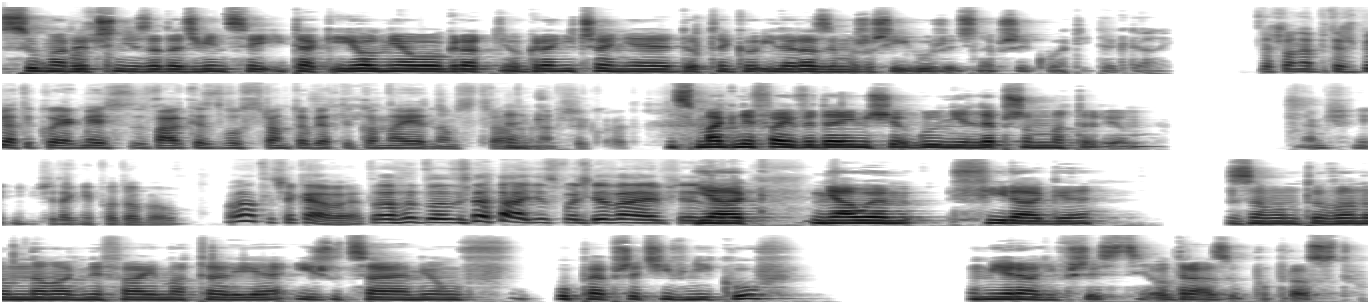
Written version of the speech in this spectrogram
sumarycznie zadać więcej i tak i All miało ograniczenie do tego, ile razy możesz jej użyć na przykład i tak dalej. Znaczy ona by też była tylko, jak miałeś walkę z dwóch stron, to była tylko na jedną stronę tak. na przykład. Więc Magnify wydaje mi się ogólnie lepszą materią. Ja mi się, mi się tak nie podobał. O, to ciekawe. To, to, nie spodziewałem się. Jak że... miałem Firagę zamontowaną na Magnify materię i rzucałem ją w upę przeciwników, umierali wszyscy od razu po prostu.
